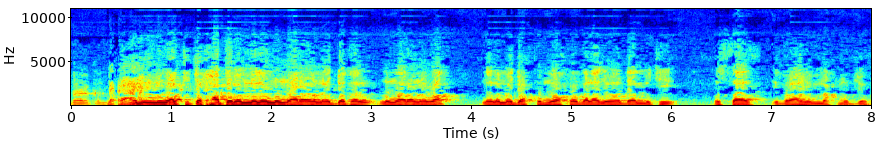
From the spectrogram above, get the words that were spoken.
dafa amul lu wàcc ci xaatiram ne lu mu waroon a jotal lu mu waroon a wax ne ma jox ko mu wax ko bala ñoo dellu ci oustaz Ibrahim Mahmoud Diop.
